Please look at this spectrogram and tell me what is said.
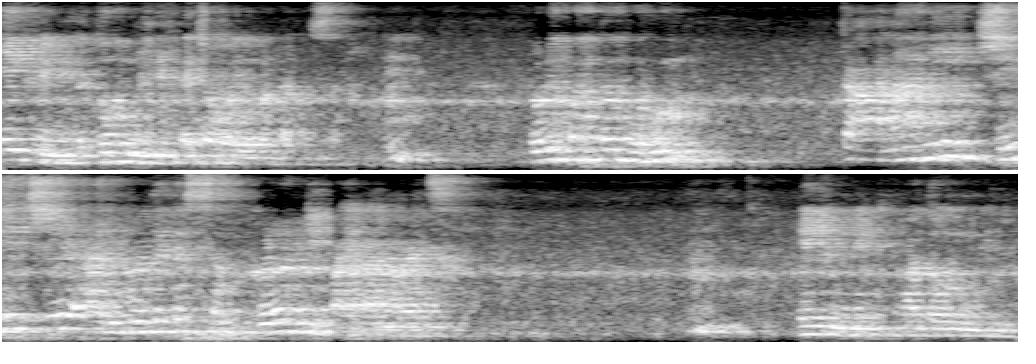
एक मिनिट दोन मिनिट त्याच्या वयोगटानुसार. डोळे बंद करून कानाने जे जे ऐकवते ते सगळं टिपायला लावायचं. एक मिनिट किंवा दोन मिनिट.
